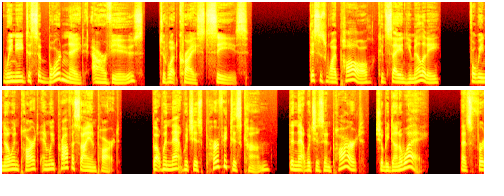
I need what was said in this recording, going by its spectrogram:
We need to subordinate our views to what Christ sees. This is why Paul could say in humility, For we know in part and we prophesy in part. But when that which is perfect is come, then that which is in part shall be done away. That's 1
